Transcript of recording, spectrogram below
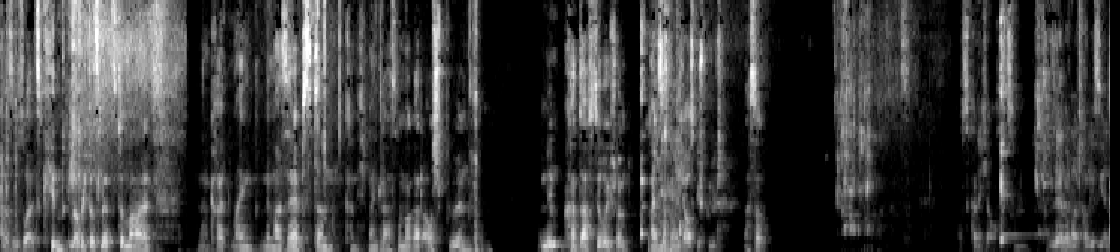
Also so als Kind, glaube ich, das letzte Mal. Dann gerade mein, nimm mal selbst, dann kann ich mein Glas nochmal gerade ausspülen. Nimm, kann, darfst du ruhig schon? Meins ist noch nicht ausgespült. Ach so. Das kann ich auch zum selber neutralisieren.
